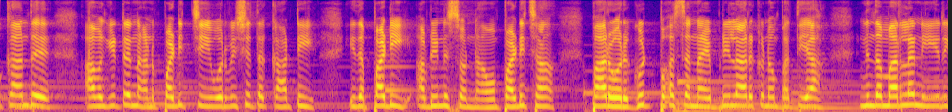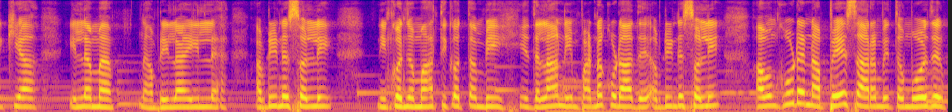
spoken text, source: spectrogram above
உட்காந்து அவன்கிட்ட நான் படித்து ஒரு விஷயத்தை காட்டி இதை படி அப்படின்னு சொன்னான். அவன் படித்தான் பார் ஒரு குட் பர்சன் நான் எப்படிலாம் இருக்கணும் பார்த்தியா இந்த மாதிரிலாம் நீ இருக்கியா? இல்லை மேம் நான் அப்படிலாம் இல்லை. அப்படின்னு சொல்லி நீ கொஞ்சம் மாற்றிக்கோ தம்பி. இதெல்லாம் நீ பண்ணக்கூடாது. அப்படின்னு சொல்லி அவன் கூட நான் பேச ஆரம்பித்தபோது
